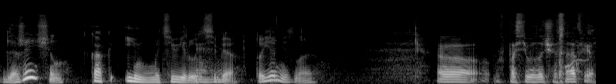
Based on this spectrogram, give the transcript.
для женщин, как им мотивировать угу. себя, то я не знаю. Э, спасибо за честный ответ.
